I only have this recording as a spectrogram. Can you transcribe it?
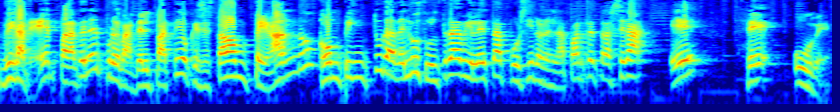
Fíjate, ¿eh? para tener pruebas del pateo que se estaban pegando, con pintura de luz ultravioleta pusieron en la parte trasera E, C, V,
